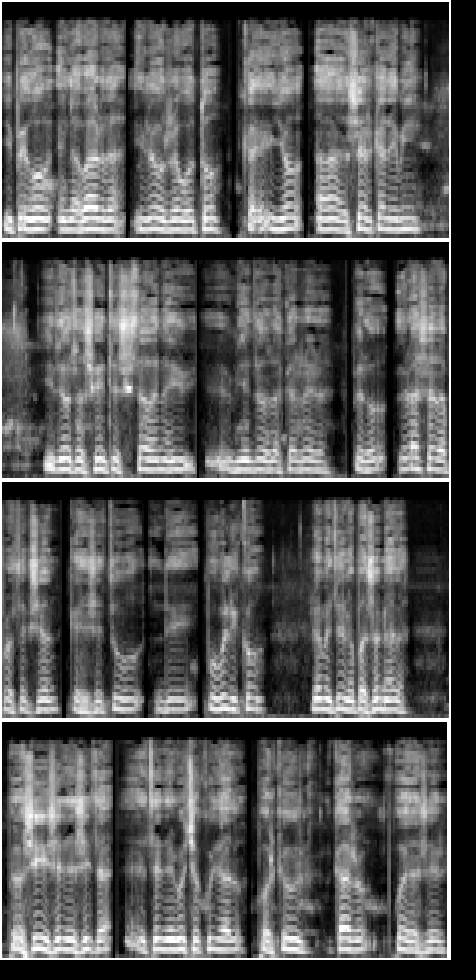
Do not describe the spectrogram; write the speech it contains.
y pegó en la barda y luego rebotó, cayó cerca de mí y de otras gentes que estaban ahí viendo la carrera pero gracias a la protección que se tuvo de público, realmente no pasó nada. Pero sí se necesita eh, tener mucho cuidado porque un carro puede ser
